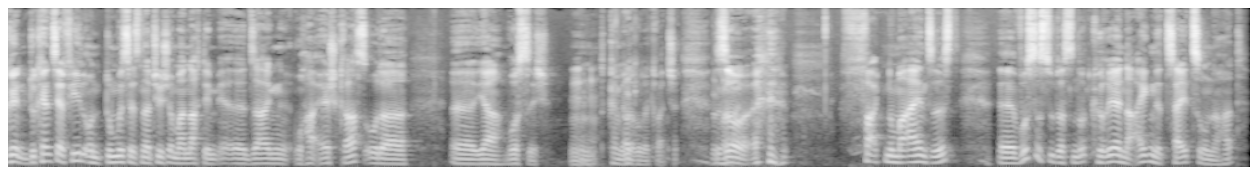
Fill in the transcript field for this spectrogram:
Du, kenn- du kennst ja viel und du musst jetzt natürlich immer nach dem äh, sagen, oha, echt krass oder äh, ja, wusste ich. Und können wir darüber quatschen. So, Fakt Nummer eins ist, äh, wusstest du, dass Nordkorea eine eigene Zeitzone hat?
